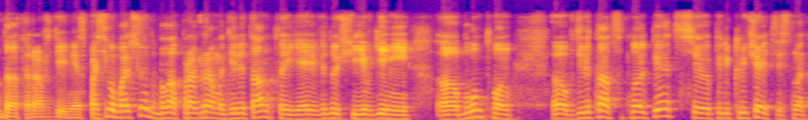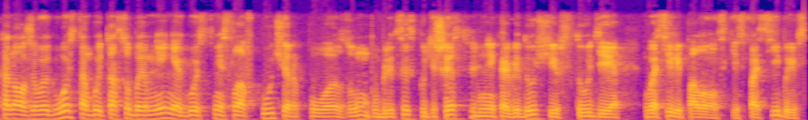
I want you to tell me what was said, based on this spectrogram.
дата рождения. Спасибо большое. Это была программа «Дилетанты». Я ее ведущий Евгений э, Бунтман. Э, в 19.05 э, переключайтесь на канал «Живой гвоздь». Там будет особое мнение. Гость Станислав Кучер по Zoom, публицист, путешественник, а ведущий в студии Василий Полонский. Спасибо и всем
